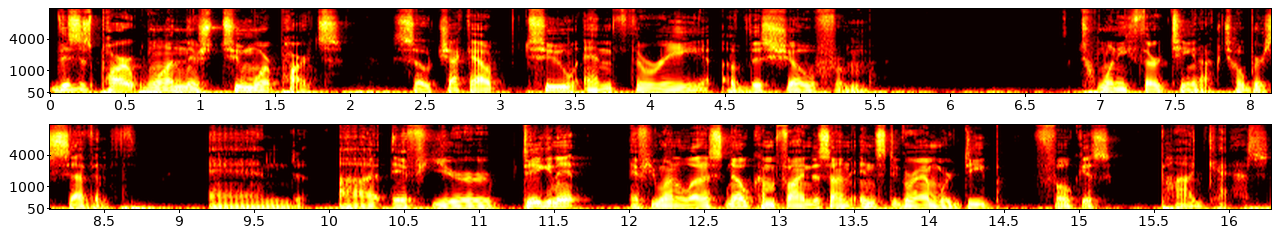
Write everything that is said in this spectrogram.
this is part one. There's two more parts. So check out two and three of this show from 2013, October 7th. And uh, if you're digging it, if you want to let us know, come find us on Instagram. We're Deep Focus Podcast.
